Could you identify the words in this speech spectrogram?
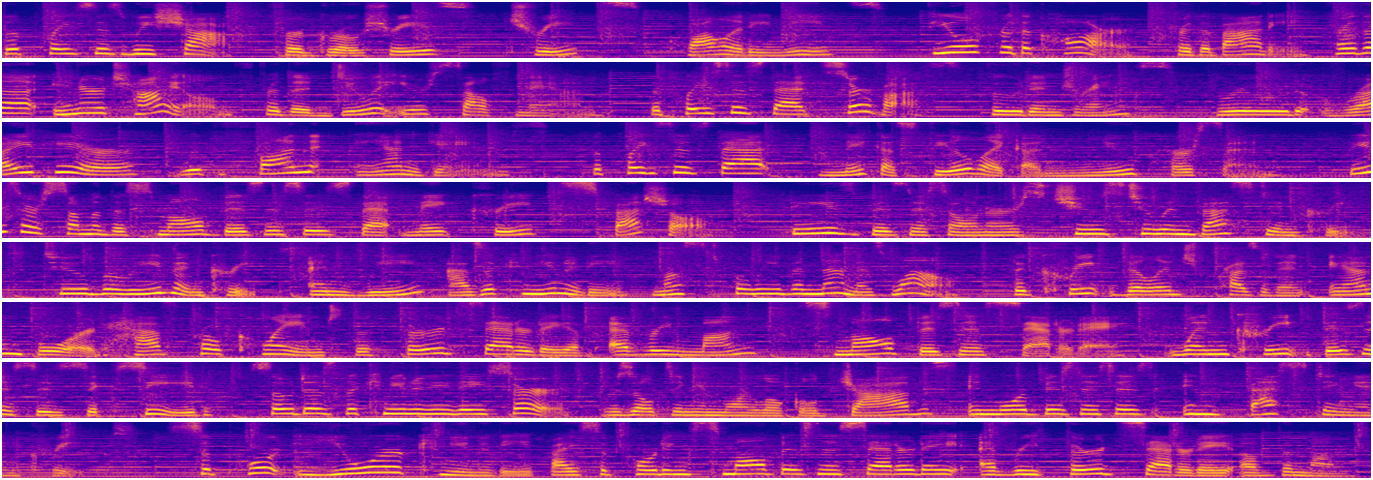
the places we shop for groceries, treats, quality meats, fuel for the car, for the body, for the inner child, for the do-it-yourself man, the places that serve us food and drinks, brewed right here with fun and games, the places that make us feel like a new person. These are some of the small businesses that make Crete special. These business owners choose to invest in Crete, to believe in Crete, and we, as a community, must believe in them as well. The Crete Village President and Board have proclaimed the third Saturday of every month Small Business Saturday. When Crete businesses succeed, so does the community they serve, resulting in more local jobs and more businesses investing in Crete. Support your community by supporting Small Business Saturday every third Saturday of the month.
